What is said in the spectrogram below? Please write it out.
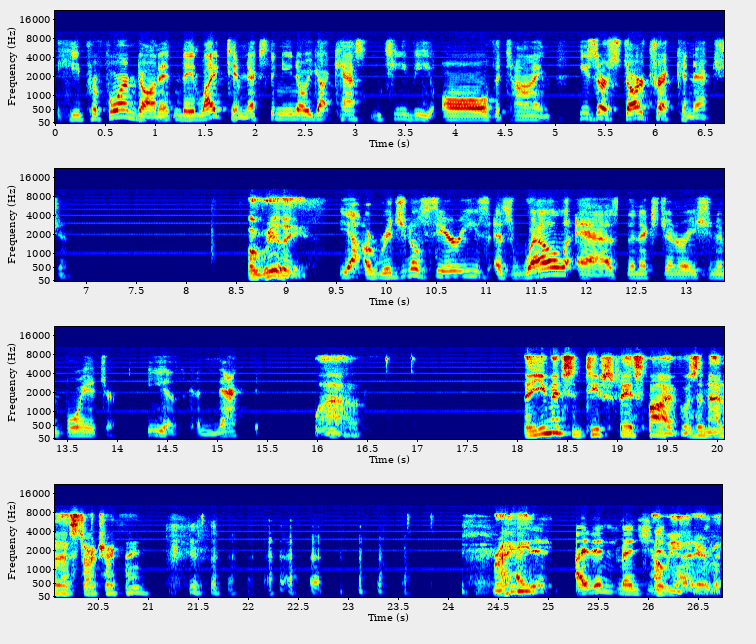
he performed on it, and they liked him. Next thing you know, he got cast in TV all the time. He's our Star Trek connection. Oh, really? Yeah, original series as well as the Next Generation and Voyager. He is connected. Wow. Now, you mentioned Deep Space Five. Wasn't that a Star Trek thing? I, Right? did, I didn't mention Help it. me out here, but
